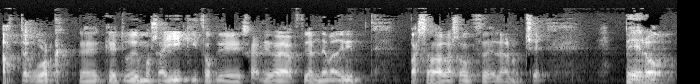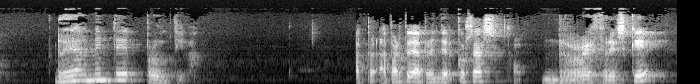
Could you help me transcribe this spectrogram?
after work que, tuvimos allí, que hizo que saliera la ciudad de Madrid pasada las 11 de la noche. Pero realmente productiva. Aparte de aprender cosas, refresqué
